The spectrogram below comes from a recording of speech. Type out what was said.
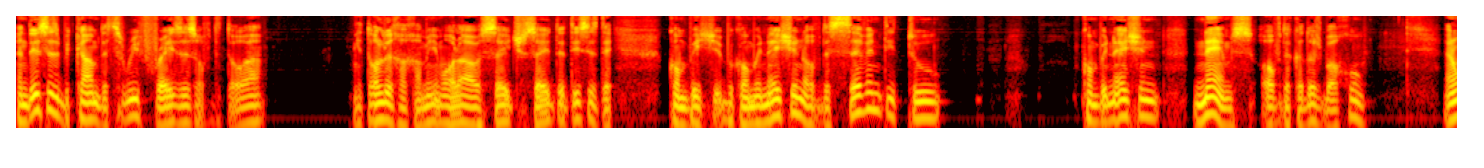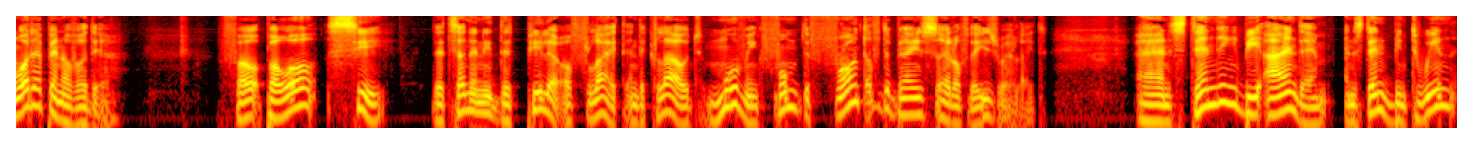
And this has become the three phrases of the Torah. It the Chachamim, all our sages said that this is the combination of the 72 combination names of the Kadosh Baruch Hu. And what happened over there? Paro see that suddenly the pillar of light and the cloud moving from the front of the Bnei Israel of the Israelite and standing behind them and stand between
